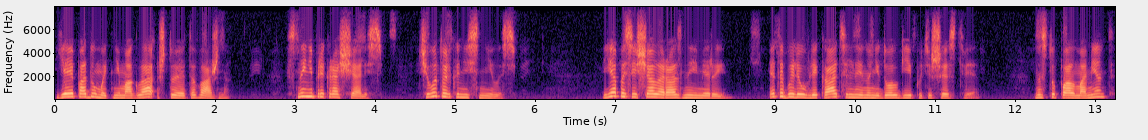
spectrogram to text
Я и подумать не могла, что это важно. Сны не прекращались, чего только не снилось. Я посещала разные миры. Это были увлекательные, но недолгие путешествия. Наступал момент,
